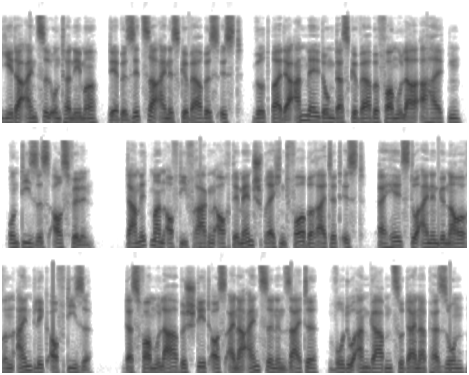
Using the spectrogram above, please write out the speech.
Jeder Einzelunternehmer, der Besitzer eines Gewerbes ist, wird bei der Anmeldung das Gewerbeformular erhalten und dieses ausfüllen. Damit man auf die Fragen auch dementsprechend vorbereitet ist, erhältst du einen genaueren Einblick auf diese. Das Formular besteht aus einer einzelnen Seite, wo du Angaben zu deiner Person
